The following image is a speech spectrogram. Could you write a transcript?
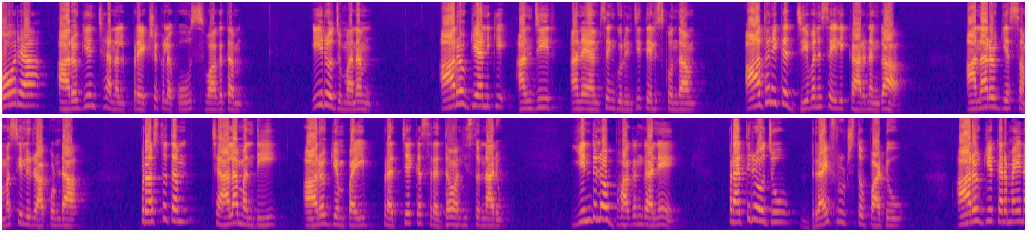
గోర ఆరోగ్యం ఛానల్ ప్రేక్షకులకు స్వాగతం. ఈరోజు మనం ఆరోగ్యానికి అంజీర్ అనే అంశం గురించి తెలుసుకుందాం. ఆధునిక జీవనశైలి కారణంగా అనారోగ్య సమస్యలు రాకుండా ప్రస్తుతం చాలామంది ఆరోగ్యంపై ప్రత్యేక శ్రద్ధ వహిస్తున్నారు. ఇందులో భాగంగానే ప్రతిరోజు డ్రై ఫ్రూట్స్తో పాటు ఆరోగ్యకరమైన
